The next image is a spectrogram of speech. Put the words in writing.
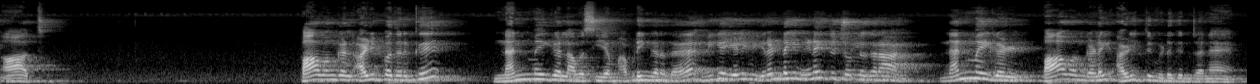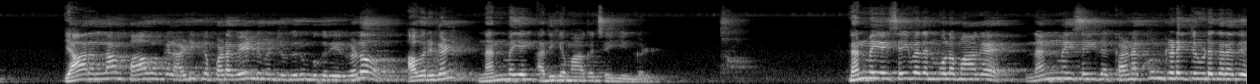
ஆத் பாவங்கள் அழிப்பதற்கு நன்மைகள் அவசியம் அப்படிங்கிறத மிக எளிமை இரண்டையும் இணைத்து சொல்லுகிறான். நன்மைகள் பாவங்களை அழித்து விடுகின்றன. யாரெல்லாம் பாவங்கள் அழிக்கப்பட வேண்டும் என்று விரும்புகிறீர்களோ அவர்கள் நன்மையை அதிகமாக செய்யுங்கள். நன்மையை செய்வதன் மூலமாக நன்மை செய்த கணக்கும் கிடைத்து விடுகிறது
